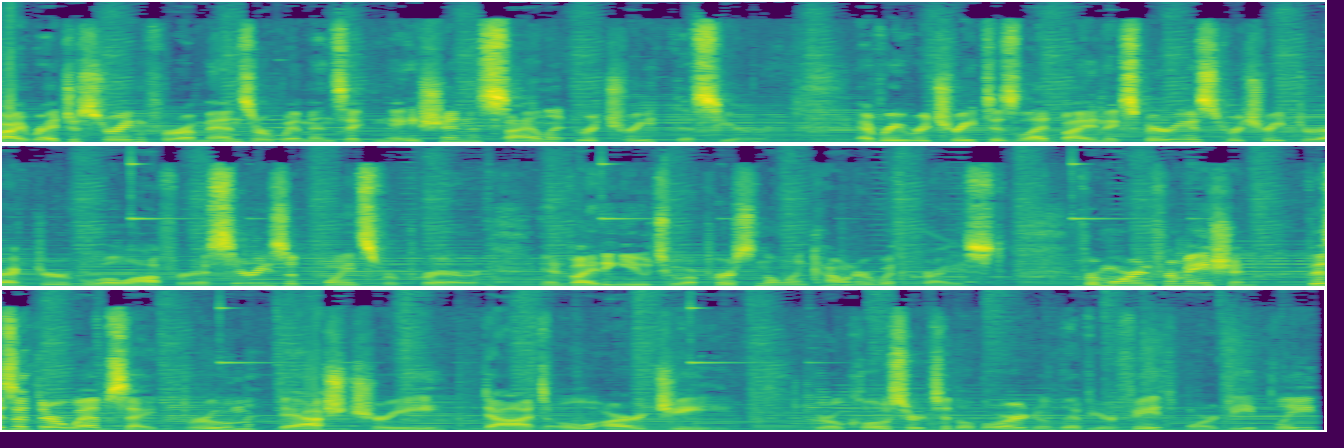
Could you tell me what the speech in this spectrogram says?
by registering for a men's or women's Ignatian silent retreat this year. Every retreat is led by an experienced retreat director who will offer a series of points for prayer, inviting you to a personal encounter with Christ. For more information, visit their website, broom-tree.org. Grow closer to the Lord, live your faith more deeply,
